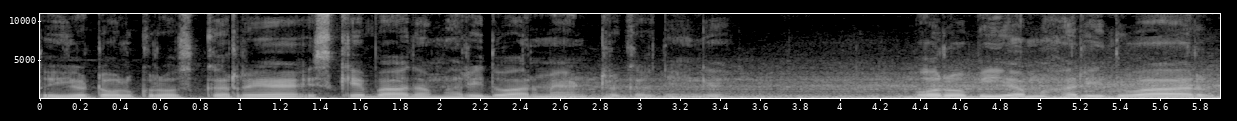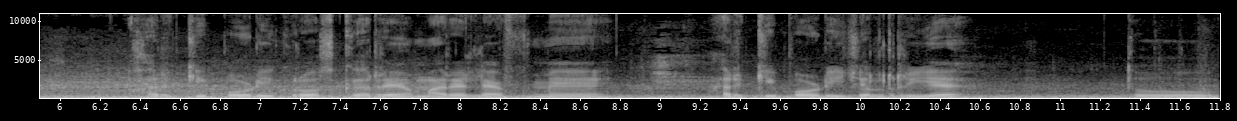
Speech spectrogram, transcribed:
तो ये टोल क्रॉस कर रहे हैं। इसके बाद हम हरिद्वार में एंटर कर देंगे। और अभी हम हरिद्वार हर की पौड़ी क्रॉस कर रहे हैं। हमारे लेफ़्ट में हर की पौड़ी चल रही है। तो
